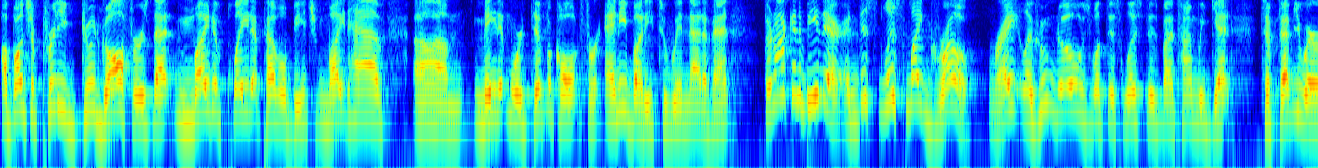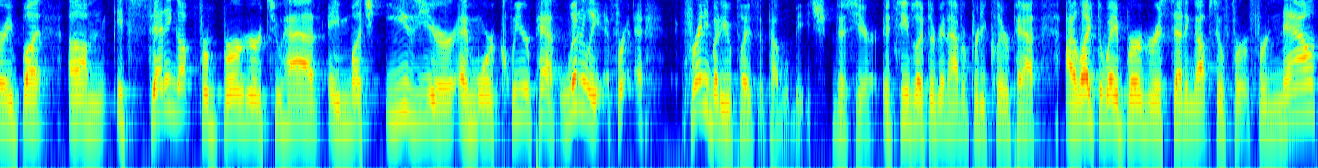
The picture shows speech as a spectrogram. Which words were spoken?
a bunch of pretty good golfers that might have played at Pebble Beach, might have um, made it more difficult for anybody to win that event. They're not going to be there. And this list might grow, right? Like, who knows what this list is by the time we get to February, but um, it's setting up for Berger to have a much easier and more clear path. Literally, for for anybody who plays at Pebble Beach this year. It seems like they're going to have a pretty clear path. I like the way Berger is setting up. So for, for now,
